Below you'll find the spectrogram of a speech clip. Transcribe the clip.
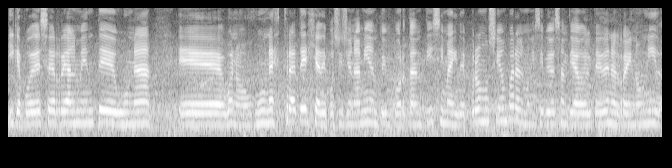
y que puede ser realmente una, eh, bueno, una estrategia de posicionamiento importantísima y de promoción para el municipio de Santiago del Teide en el Reino Unido.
